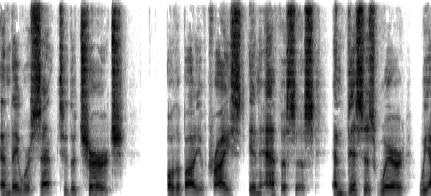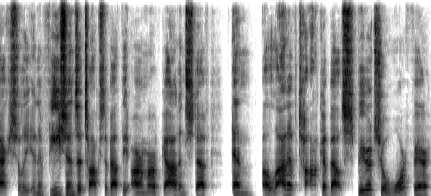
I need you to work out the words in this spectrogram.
and they were sent to the church or the body of Christ in Ephesus. And this is where we actually, in Ephesians, it talks about the armor of God and stuff, and a lot of talk about spiritual warfare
